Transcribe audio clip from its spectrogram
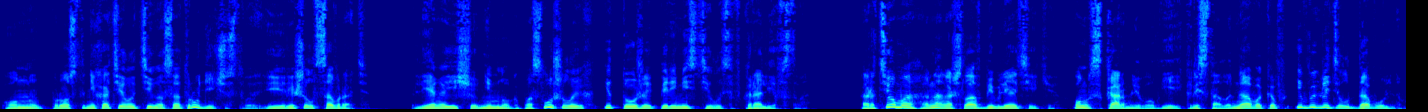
Он просто не хотел идти на сотрудничество и решил соврать. Лена еще немного послушала их и тоже переместилась в королевство. Артема она нашла в библиотеке. Он скармливал ей кристаллы навыков и выглядел довольным.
